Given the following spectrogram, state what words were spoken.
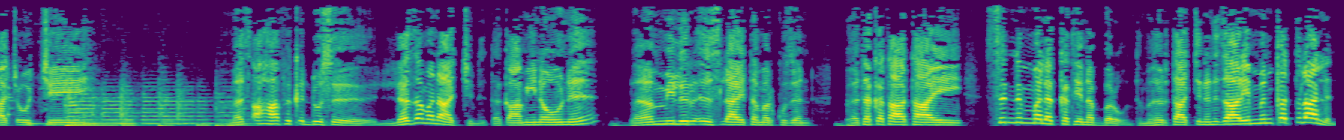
አድማጮቼ መጽሐፍ ቅዱስ ለዘመናችን ጠቃሚ ነውን? በሚል ርዕስ ላይ ተመርኩዘን በተከታታይ ስንመለከት የነበረውን ትምህርታችንን ዛሬም እንቀጥላለን።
